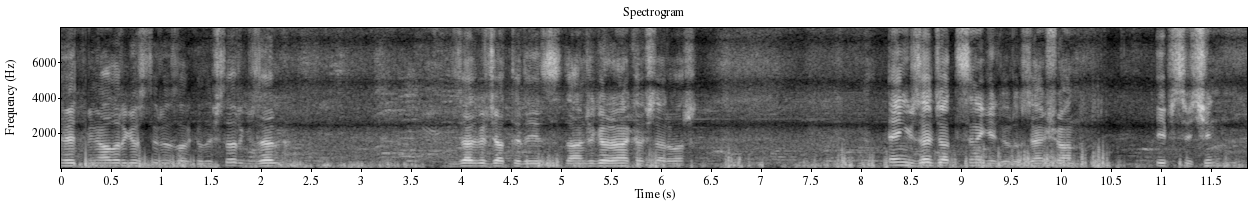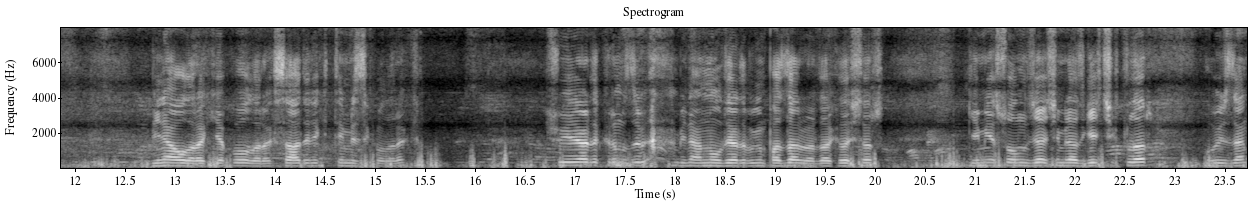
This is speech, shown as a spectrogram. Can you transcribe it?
Evet binaları gösteriyoruz arkadaşlar. Güzel Güzel bir caddedeyiz. Daha önce gören arkadaşlar var. En güzel caddesine geliyoruz. Yani şu an Ipswich'in bina olarak, yapı olarak, sadelik, temizlik olarak. Şu ileride kırmızı binanın olduğu yerde bugün pazar vardı arkadaşlar. Gemiye su alınacağı için biraz geç çıktılar. O yüzden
